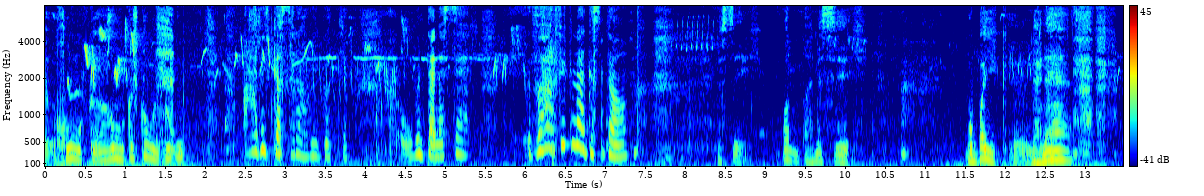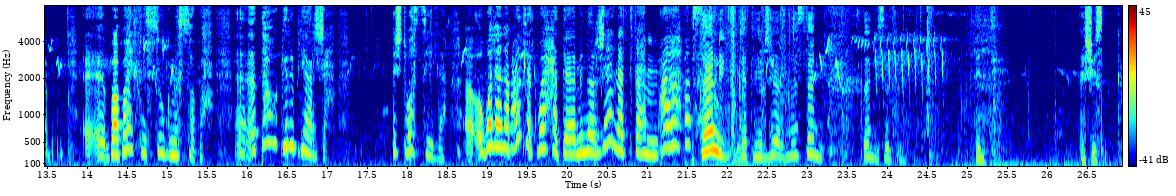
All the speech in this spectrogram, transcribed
أخوك أمك شكون؟ علي الكسراوي قلت لك. وانت نساي. ظهر فيك ناقص نوم. نساي. والله نساي وبيك لهنا؟ باباي في السوق من الصبح. تو قرب يرجع. إيش توصي له؟ ولا نبعث لك واحد من رجالنا تفهم معاه؟ استني قالت لي رجال. استني استني استني. أنت إيش اسمك؟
